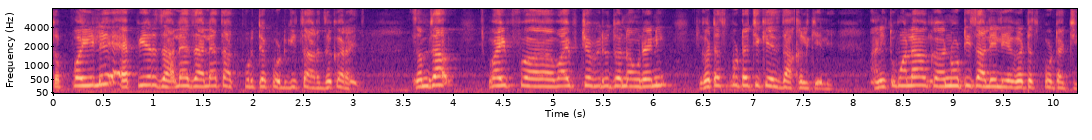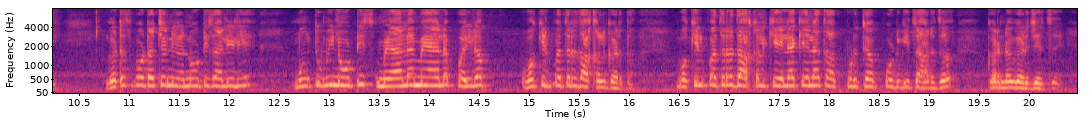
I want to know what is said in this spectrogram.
तर पहिले ॲपियर झाल्या झाल्या तात्पुरत्या पोटगीचा अर्ज करायचा. समजा वाईफ वाईफच्या विरुद्ध नवऱ्याने घटस्फोटाची केस दाखल केली आणि तुम्हाला नोटीस आलेली आहे घटस्फोटाची. घटस्फोटाची नोटीस आलेली आहे. मग तुम्ही नोटीस मिळायला मिळायला पहिलं वकीलपत्र दाखल करता. वकीलपत्र दाखल केल्या केल्या तात्पुरत्या पोटगीचा अर्ज करणं गरजेचं आहे.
